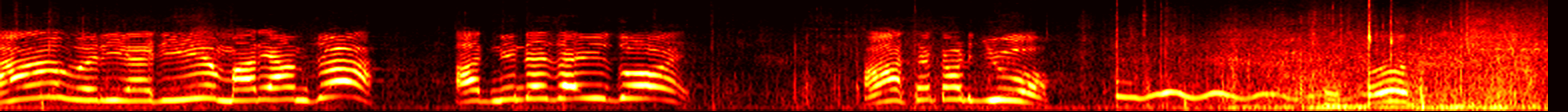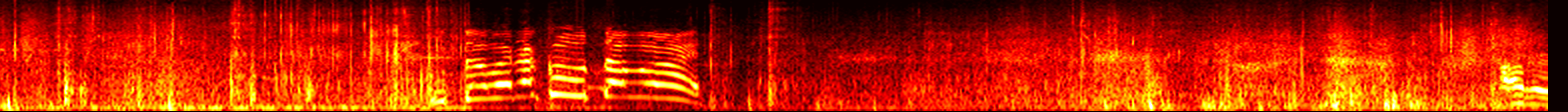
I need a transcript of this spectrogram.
આ વરિયારી મારે આમ જો આજ નીંદર જાવી જોય. હા થકાડજો ઉતાવળ રાખો ઉતાવળ. અરે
